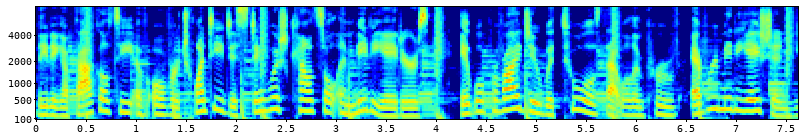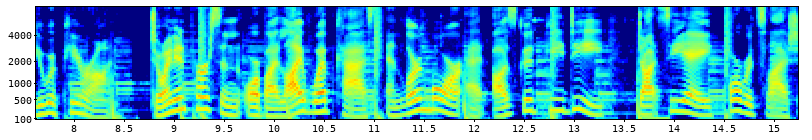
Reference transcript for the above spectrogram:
leading a faculty of over 20 distinguished counsel and mediators, it will provide you with tools that will improve every mediation you appear on. Join in person or by live webcast and learn more at osgoodepd.ca forward slash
